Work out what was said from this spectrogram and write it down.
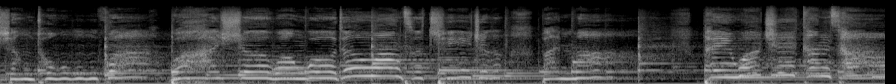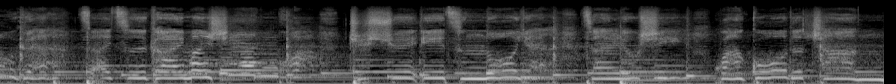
像童话，我还奢望我的王子骑着白马，陪我去看草原再次开满鲜花，只许一次诺言，在流星划过的刹那，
